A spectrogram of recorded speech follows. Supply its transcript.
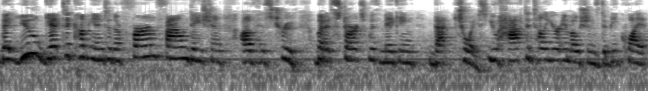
that you get to come into the firm foundation of His truth. But it starts with making that choice. You have to tell your emotions to be quiet.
